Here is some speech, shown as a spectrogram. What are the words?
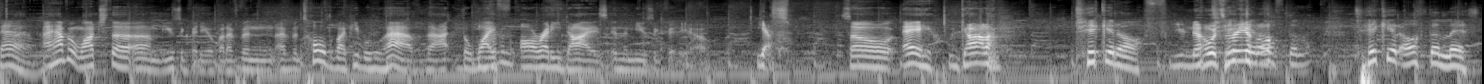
damn. I haven't watched the um, music video, but I've been I've been told by people who have that the wife haven't? already dies in the music video. Yes. So hey, we got him. Tick it off. You know it's tick real. It off the, tick it off the list.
